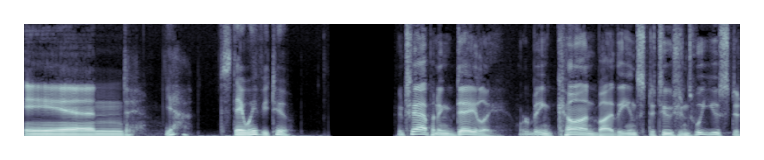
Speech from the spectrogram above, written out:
And yeah, stay wavy too. It's happening daily. We're being conned by the institutions we used to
